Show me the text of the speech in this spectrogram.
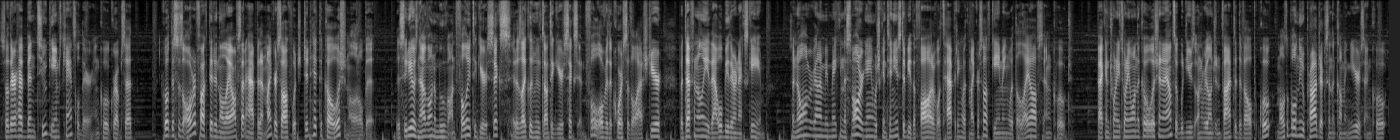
So there have been two games canceled there, end quote, Grubb said. Quote, this is all reflected in the layoffs that happened at Microsoft, which did hit the Coalition a little bit. The studio is now going to move on fully to Gear 6. It has likely moved on to Gear 6 in full over the course of the last year, but definitely that will be their next game. So no longer going to be making the smaller game, which continues to be the fallout of what's happening with Microsoft Gaming with the layoffs, end quote. Back in 2021, the coalition announced it would use Unreal Engine 5 to develop, quote, multiple new projects in the coming years, end quote.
